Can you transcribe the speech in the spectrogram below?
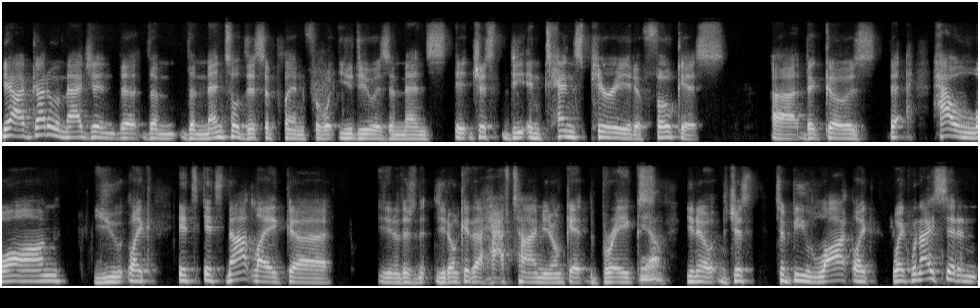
Yeah i've got to imagine the the the mental discipline for what you do is immense. It just the intense period of focus uh, that goes that how long you like it's it's not like uh you know there's you don't get a halftime you don't get the breaks yeah. you know just to be locked like like when i said and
